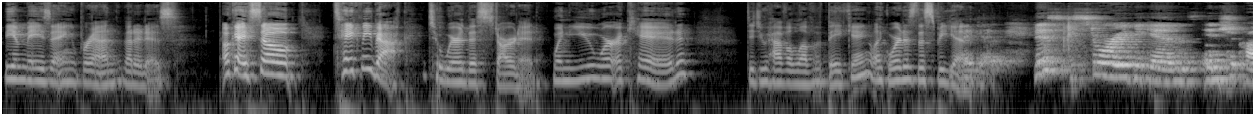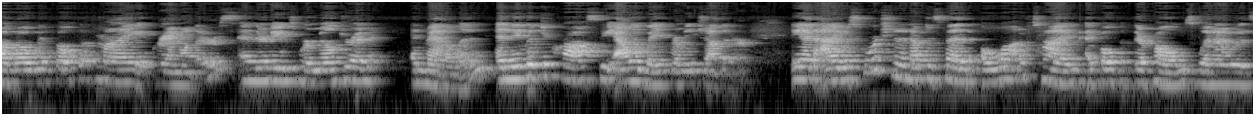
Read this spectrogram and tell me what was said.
the amazing brand that it is. Okay, so take me back to where this started. When you were a kid, did you have a love of baking? Like, where does this begin? This story begins in Chicago with both of my grandmothers, and their names were Mildred and Madeline, and they lived across the alleyway from each other. And I was fortunate enough to spend a lot of time at both of their homes when I was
